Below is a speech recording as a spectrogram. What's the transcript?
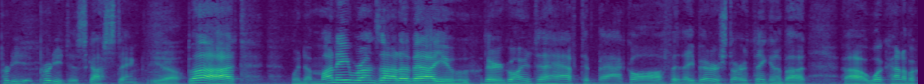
pretty pretty disgusting. Yeah, but when the money runs out of value, they're going to have to back off, and they better start thinking about uh, what kind of a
